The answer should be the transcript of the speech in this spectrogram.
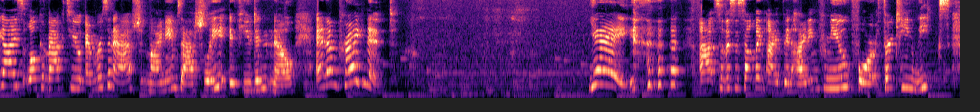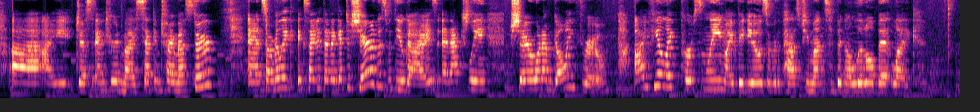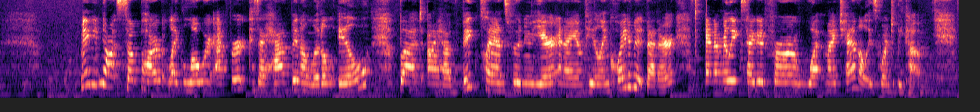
Hey guys, welcome back to Embers and Ash. My name's Ashley, if you didn't know, and I'm pregnant! Yay! uh, so this is something I've been hiding from you for 13 weeks. Uh, I just entered my second trimester and so I'm really excited that I get to share this with you guys and actually share what I'm going through. I feel like personally my videos over the past few months have been a little bit like maybe not subpar, but like lower effort because I have been a little ill, but I have big plans for the new year and I am feeling quite a bit better and I'm really excited for what my channel is going to become.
